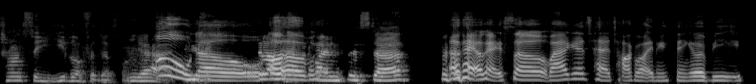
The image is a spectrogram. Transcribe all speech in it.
Chauncey, you go for this one. yeah. Oh no. Oh, last okay. one, sister. okay, okay. So if I get a TED talk about anything, it would be,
